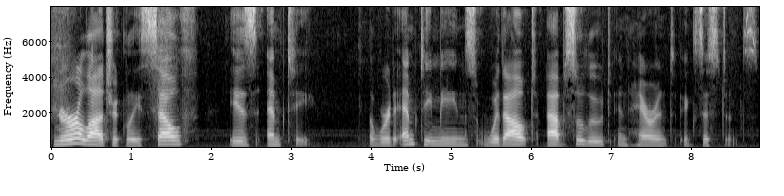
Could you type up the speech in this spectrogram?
Neurologically, self is empty. The word empty means without absolute inherent existence,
